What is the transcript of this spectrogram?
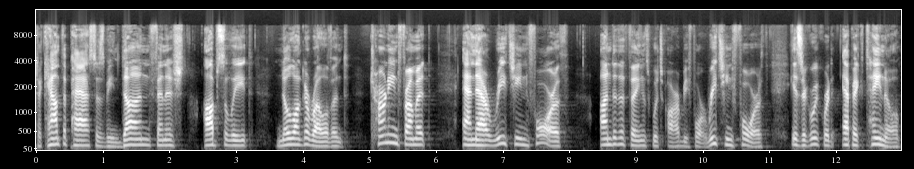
to count the past as being done, finished, obsolete, no longer relevant, turning from it and now reaching forth unto the things which are before. Reaching forth is a Greek word epikteno,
